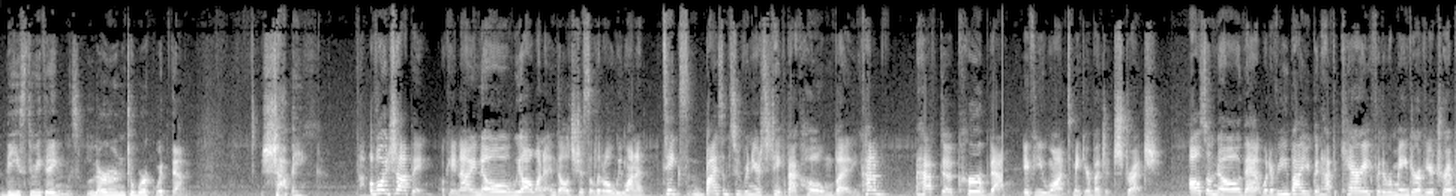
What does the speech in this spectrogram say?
These three things, learn to work with them. Shopping. Avoid shopping. Okay, now I know we all want to indulge just a little. We want to take, buy some souvenirs to take back home, but you kind of have to curb that if you want to make your budget stretch. Also know that whatever you buy, you're gonna have to carry for the remainder of your trip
